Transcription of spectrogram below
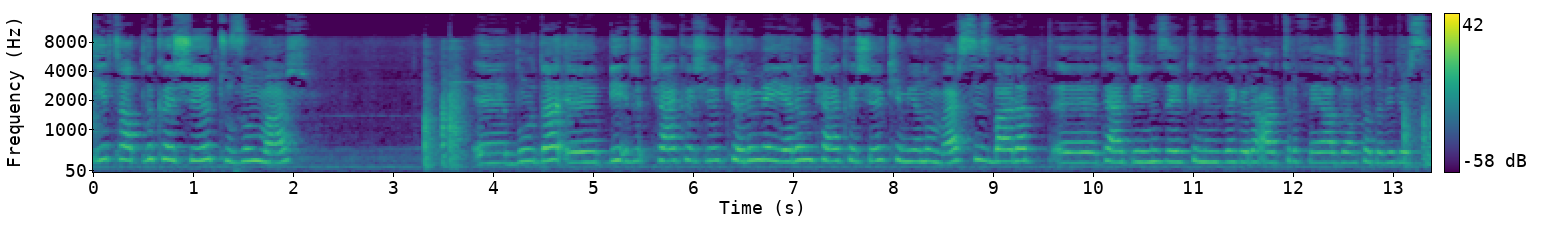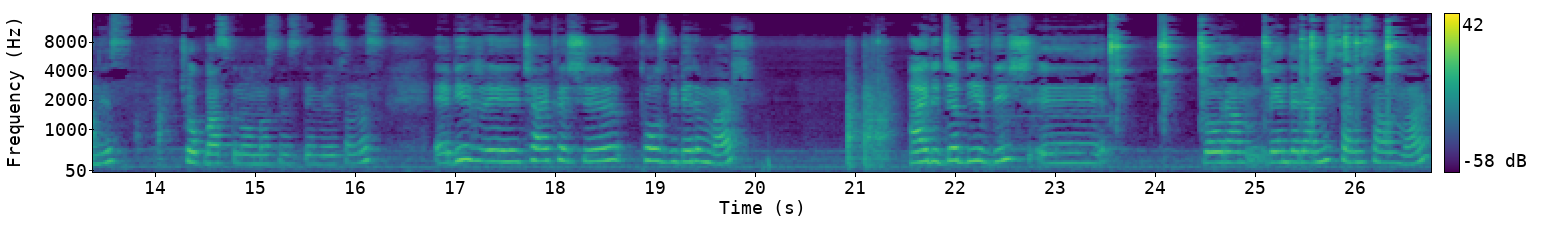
Bir tatlı kaşığı tuzum var. Ee, burada e, bir çay kaşığı körüm ve yarım çay kaşığı kimyonum var. Siz baharat e, tercihiniz, zevkinize göre artırıp veya azaltabilirsiniz. Çok baskın olmasını istemiyorsanız. E, bir e, çay kaşığı toz biberim var. Ayrıca bir diş e, doğram rendelenmiş sarımsağım var.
